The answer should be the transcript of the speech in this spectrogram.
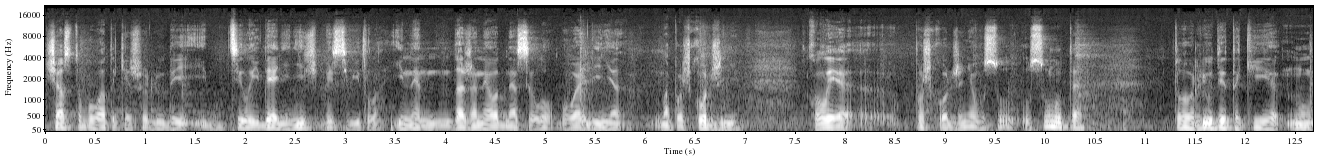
часто буває таке, що люди і цілий день і ніч без світла, і не, навіть не одне село, буває лінія на пошкодженні. Коли е, пошкодження усу- усунуте, то люди такі ну,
